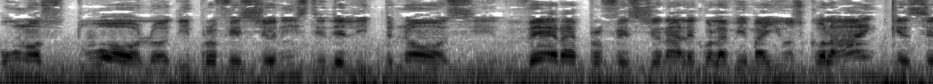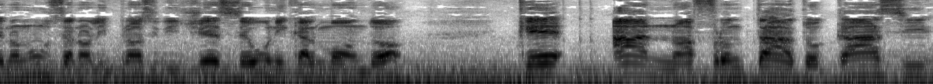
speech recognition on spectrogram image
uno stuolo di professionisti dell'ipnosi vera e professionale con la V maiuscola, anche se non usano l'ipnosi DCS unica al mondo, che hanno affrontato casi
